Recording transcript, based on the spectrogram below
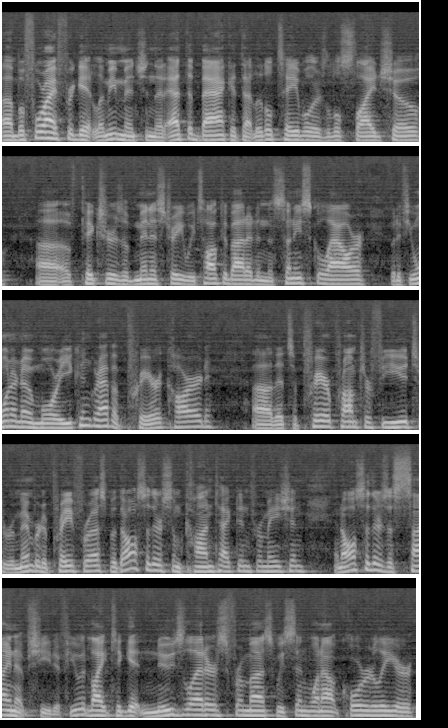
Uh, before I forget, let me mention that at the back, at that little table, there's a little slideshow uh, of pictures of ministry. We talked about it in the Sunday School Hour, but if you want to know more, you can grab a prayer card uh, that's a prayer prompter for you to remember to pray for us. But also, there's some contact information, and also there's a sign up sheet. If you would like to get newsletters from us, we send one out quarterly or,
